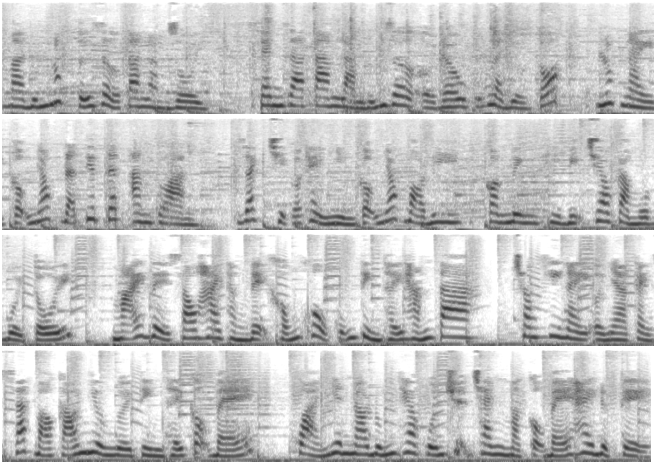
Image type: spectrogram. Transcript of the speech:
mà đúng lúc tới giờ ta làm rồi. Xem ra tan làm đúng giờ ở đâu cũng là điều tốt. Lúc này cậu nhóc đã tiếp đất an toàn, Jack chỉ có thể nhìn cậu nhóc bò đi, còn mình thì bị treo cả một buổi tối. Mãi về sau hai thằng đệ khống khổ cũng tìm thấy hắn ta. Trong khi này ở nhà cảnh sát báo cáo nhiều người tìm thấy cậu bé. Quả nhiên nó đúng theo cuốn truyện tranh mà cậu bé hay được kể.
